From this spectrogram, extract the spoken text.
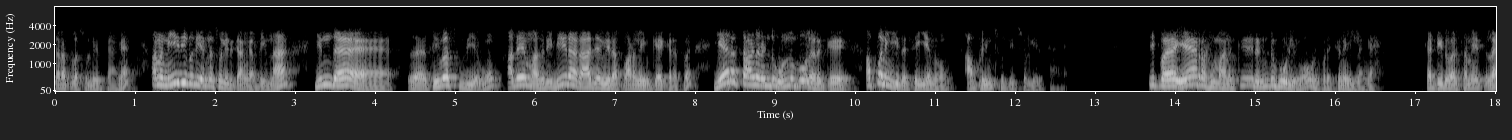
தரப்புல சொல்லியிருக்காங்க. ஆனா நீதிபதி என்ன சொல்லியிருக்காங்க அப்படின்னா இந்த சிவஸ்துதியவும் அதே மாதிரி வீர ராஜவீர பாடலையும் கேட்குறப்ப ஏறத்தாழ ரெண்டு ஒன்று போல இருக்கு. அப்போ நீங்கள் இதை செய்யணும் அப்படின்னு சொல்லி சொல்லியிருக்காங்க. இப்போ ஏஆர் ரஹ்மானுக்கு ரெண்டு கோடி ரூபா ஒரு பிரச்சனை இல்லைங்க. கட்டிடுவார் சமயத்தில்.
